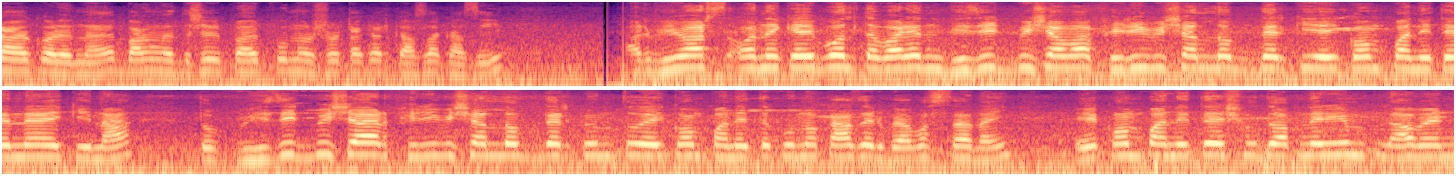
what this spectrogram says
টাকা করে নেয়। বাংলাদেশের প্রায় পনেরোশো টাকার কাছাকাছি। আর ভিউয়ার্স অনেকেই বলতে পারেন ভিজিট ভিসা বা ফ্রি ভিসার লোকদের কি এই কোম্পানিতে নেয় কি না তো ভিজিট ভিসা আর ফ্রি ভিসার লোকদের কিন্তু এই কোম্পানিতে কোনো কাজের ব্যবস্থা নাই। এই কোম্পানিতে শুধু আপনার এমপ্লয়মেন্ট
